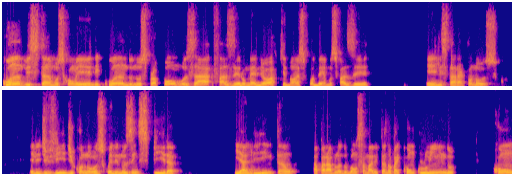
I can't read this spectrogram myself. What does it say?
quando estamos com Ele, quando nos propomos a fazer o melhor que nós podemos fazer, Ele estará conosco. Ele divide conosco, ele nos inspira. E ali, então, a parábola do bom samaritano vai concluindo com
